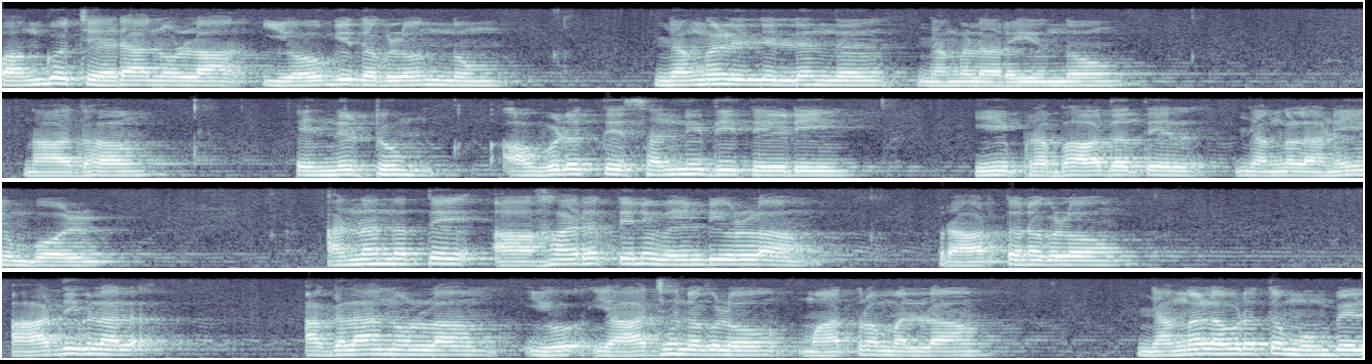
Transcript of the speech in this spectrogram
പങ്കുചേരാനുള്ള യോഗ്യതകളൊന്നും ഞങ്ങളിലില്ലെന്ന് ഞങ്ങൾ അറിയുന്നു. നാഥ എന്നിട്ടും അവിടുത്തെ സന്നിധി തേടി ഈ പ്രഭാതത്തിൽ ഞങ്ങൾ അണയുമ്പോൾ അന്നന്നത്തെ ആഹാരത്തിനു വേണ്ടിയുള്ള പ്രാർത്ഥനകളോ ആദികൾ അകലാനുള്ള യാചനകളോ മാത്രമല്ല ഞങ്ങൾ അവിടുത്തെ മുമ്പിൽ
